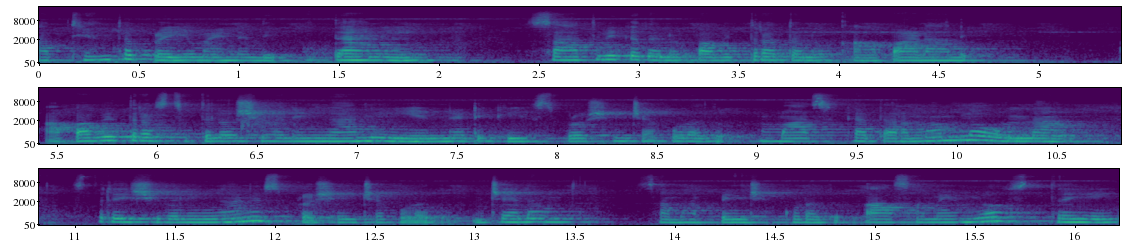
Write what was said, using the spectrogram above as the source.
అత్యంత ప్రియమైనది. దాని సాత్వికతను పవిత్రతను కాపాడాలి. అపవిత్ర స్థితిలో శివలింగాన్ని ఎన్నటికీ స్పృశించకూడదు. మాసిక ధర్మంలో ఉన్న స్త్రీ శివలింగాన్ని స్పృశించకూడదు. జలం సమర్పించకూడదు. ఆ సమయంలో స్త్రీ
